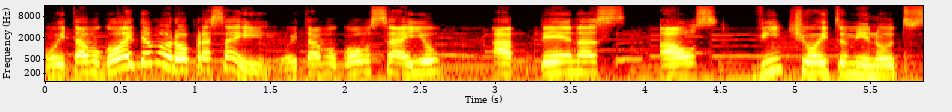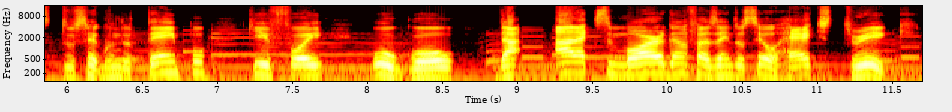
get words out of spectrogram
O oitavo gol aí demorou para sair. O oitavo gol saiu apenas aos 28 minutos do segundo tempo, que foi o gol da Alex Morgan fazendo seu hat-trick.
